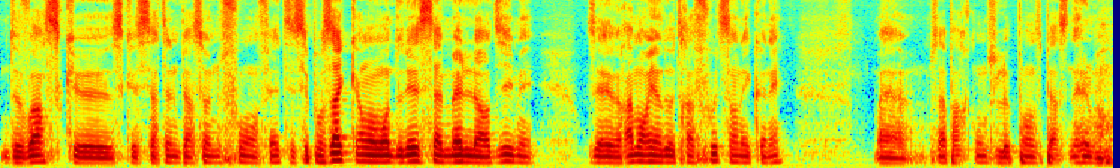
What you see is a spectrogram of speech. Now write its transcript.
de voir ce que, ce que certaines personnes font en fait. Et c'est pour ça qu'à un moment donné, Samuel leur dit Mais vous avez vraiment rien d'autre à foutre, sans les connaître. Bah, ça, par contre, je le pense personnellement.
